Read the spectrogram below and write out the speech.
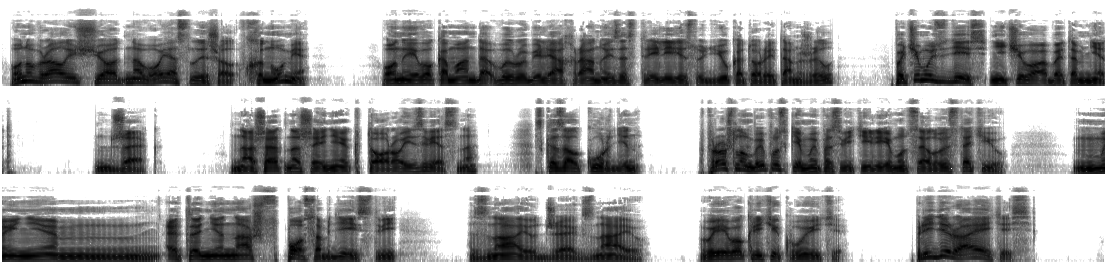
«Он убрал еще одного, я слышал, в Хнуме. Он и его команда вырубили охрану и застрелили судью, который там жил. Почему здесь ничего об этом нет?» «Джек, наше отношение к Торо известно», — сказал Курдин. «В прошлом выпуске мы посвятили ему целую статью. Мы не... Это не наш способ действий. Знаю, Джек, знаю. Вы его критикуете. Придираетесь.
